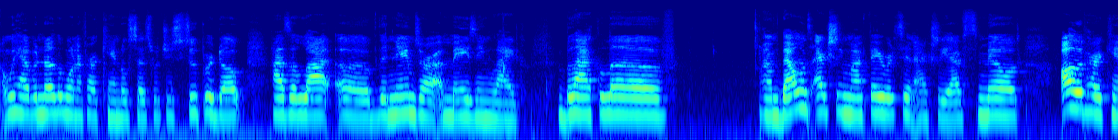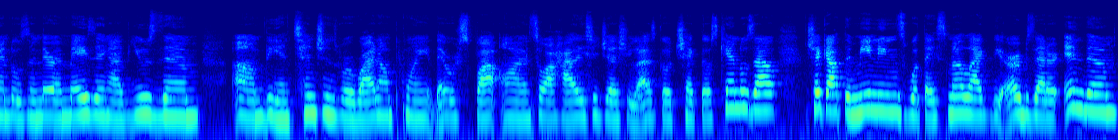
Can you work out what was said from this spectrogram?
and we have another one of her candle sets, which is super dope. Has a lot of the names are amazing, like Black Love, um, that one's actually my favorite scent. Actually, I've smelled all of her candles and they're amazing. I've used them. Um, the intentions were right on point. They were spot on. So I highly suggest you guys go check those candles out. Check out the meanings, what they smell like, the herbs that are in them,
